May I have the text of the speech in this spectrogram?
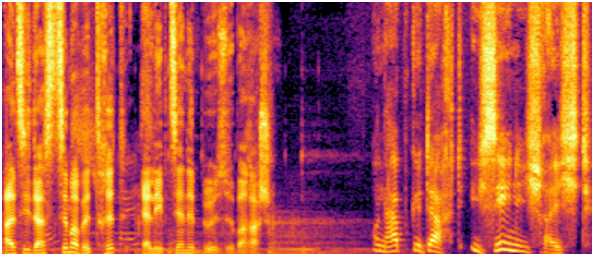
Als sie das Zimmer betritt, erlebt sie eine böse Überraschung. Und habe gedacht, ich sehe nicht recht.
